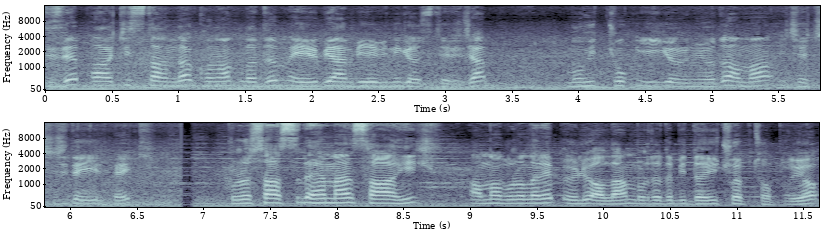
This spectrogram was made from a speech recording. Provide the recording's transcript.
Size Pakistan'da konakladığım Airbnb evini göstereceğim. Muhit çok iyi görünüyordu ama iç açıcı değil pek. Burası aslında hemen sahil ama buralar hep ölü alan. Burada da bir dayı çöp topluyor.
